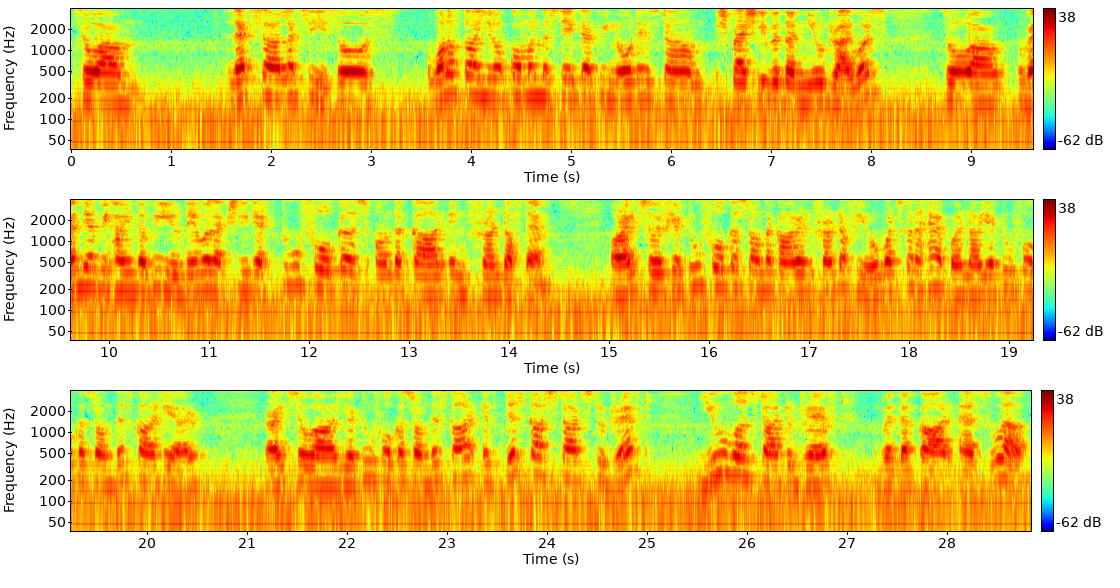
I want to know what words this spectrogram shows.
So um, let's let's see. So one of the you know common mistake that we noticed um, especially with the new drivers so uh, when they're behind the wheel they will actually they're too focused on the car in front of them. All right so if you're too focused on the car in front of you what's going to happen? Now you're too focused on this car here right? So uh, you're too focused on this car. If this car starts to drift you will start to drift with the car as well.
